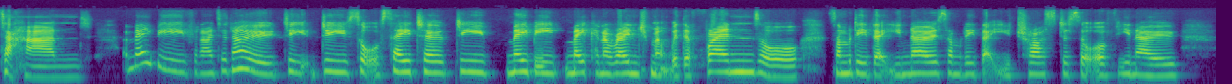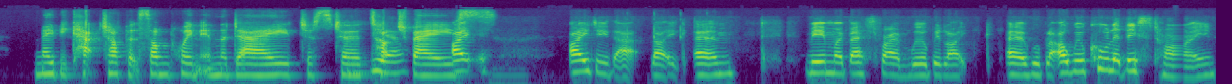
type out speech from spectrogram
to hand, and maybe even I don't know. Do you, do you sort of say to do you maybe make an arrangement with a friend or somebody that you know, somebody that you trust to sort of you know maybe catch up at some point in the day just to touch base. I I do that. Like, um, me and my best friend will be like, uh, we'll be like, oh, we'll call it this time.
